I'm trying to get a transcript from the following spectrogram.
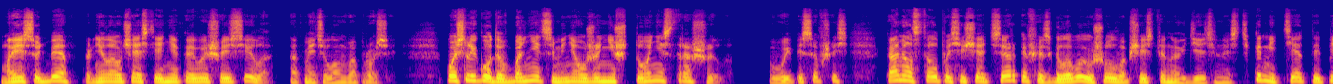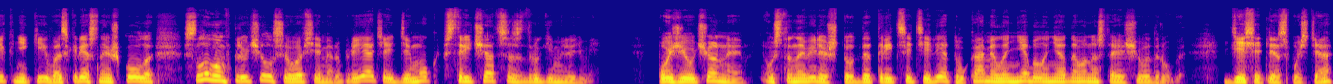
«В моей судьбе приняла участие некая высшая сила», — отметил он в вопросе. «После года в больнице меня уже ничто не страшило. Выписавшись, Камел стал посещать церковь и с головой ушел в общественную деятельность. Комитеты, пикники, воскресная школа. Словом, включился во все мероприятия, где мог встречаться с другими людьми. Позже ученые установили, что до 30 лет у Камела не было ни одного настоящего друга. Десять лет спустя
